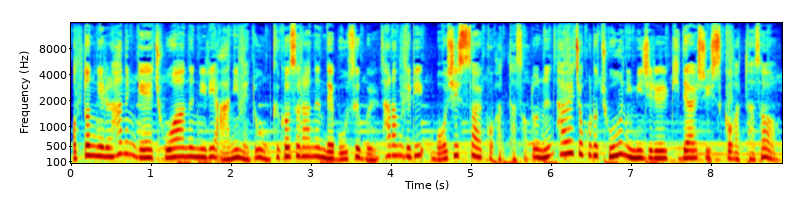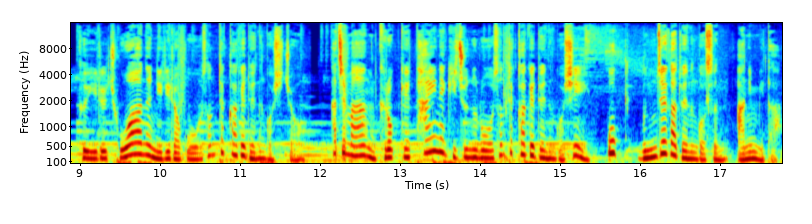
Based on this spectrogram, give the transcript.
어떤 일을 하는 게 좋아하는 일이 아님에도 그것을 하는 내 모습을 사람들이 멋있어 할 것 같아서 또는 사회적으로 좋은 이미지를 기대할 수 있을 것 같아서 그 일을 좋아하는 일이라고 선택하게 되는 것이죠. 하지만 그렇게 타인의 기준으로 선택하게 되는 것이 꼭 문제가 되는 것은 아닙니다.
